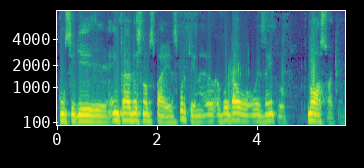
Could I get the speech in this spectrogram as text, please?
conseguir entrar nesses novos países. Por quê? Né? Eu, eu vou dar o, o exemplo nosso aqui. Né?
